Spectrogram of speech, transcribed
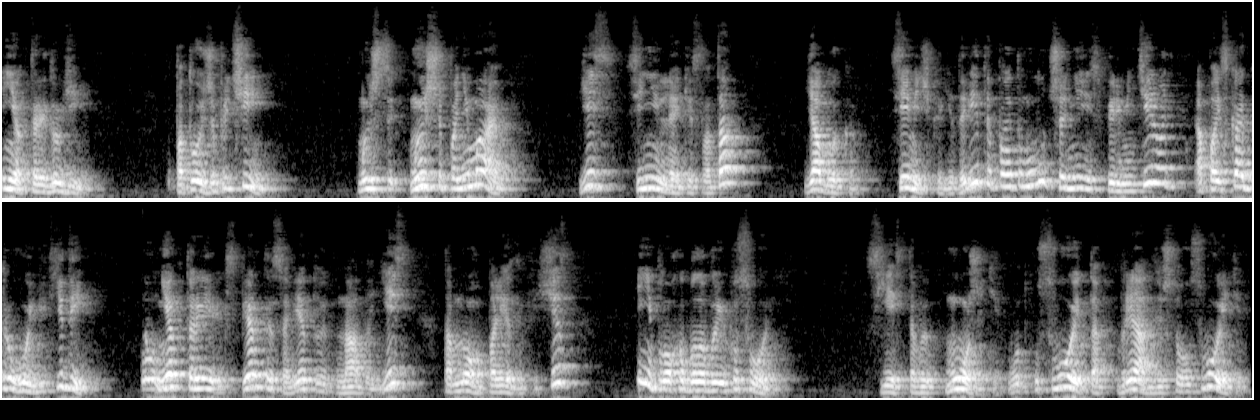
И некоторые другие. По той же причине. Мышцы, мыши понимают. Есть синильная кислота. Яблоко, семечко ядовитое. Поэтому лучше не экспериментировать, а поискать другой вид еды. Ну, некоторые эксперты советуют, надо есть. Там много полезных веществ. И неплохо было бы их усвоить. Съесть-то вы можете. Вот усвоить-то вряд ли что усвоите.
